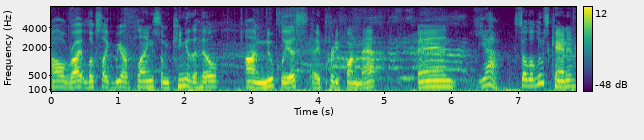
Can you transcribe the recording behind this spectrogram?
Alright, looks like we are playing some King of the Hill on Nucleus, a pretty fun map. And yeah, so the loose cannon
